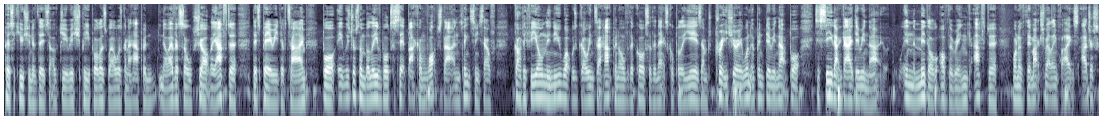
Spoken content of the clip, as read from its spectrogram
persecution of the sort of Jewish people as well was going to happen, you know, ever so shortly after this period of time. But it was just unbelievable to sit back and watch that and think to myself, God, if he only knew what was going to happen over the course of the next couple of years, I'm pretty sure he wouldn't have been doing that. But to see that guy doing that in the middle of the ring after one of the Max Schmeling fights, I just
